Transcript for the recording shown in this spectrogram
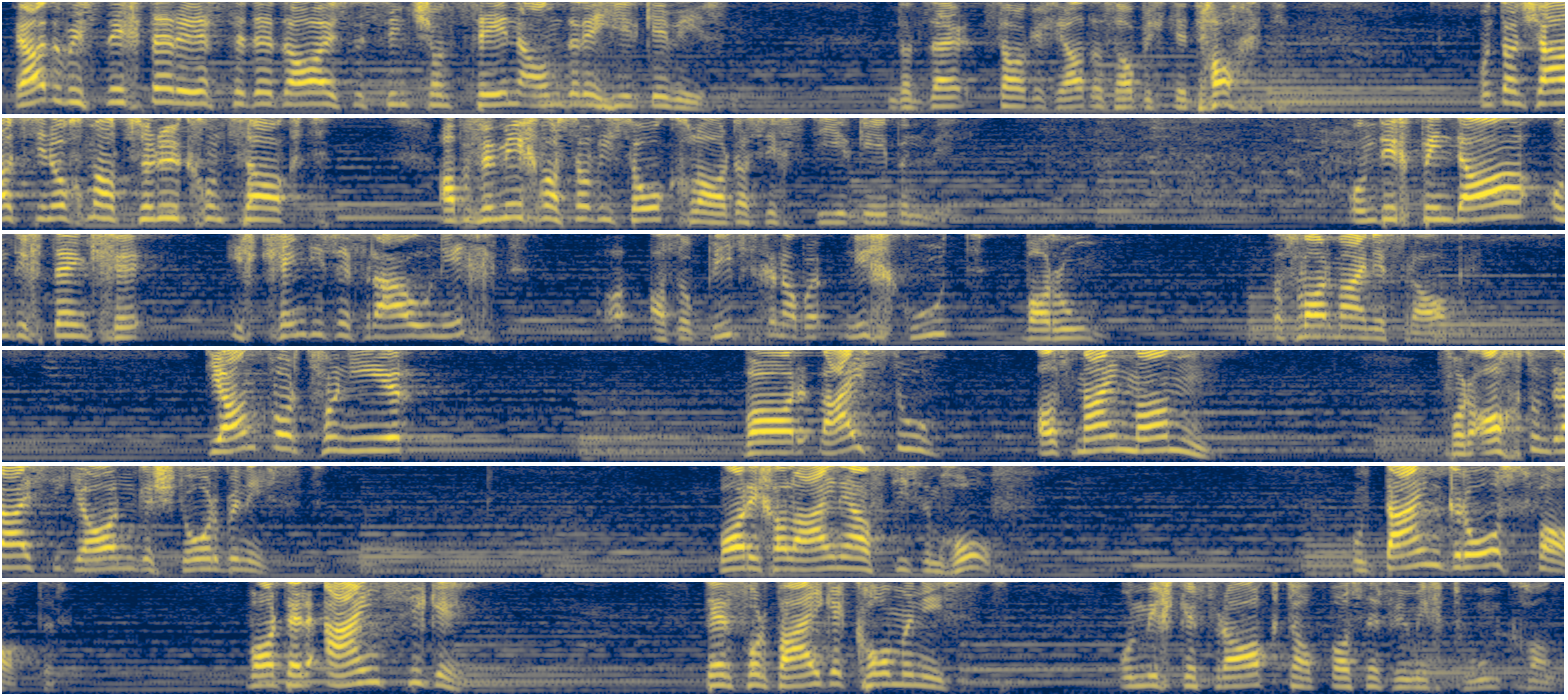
ja, du bist nicht der Erste, der da ist, es sind schon zehn andere hier gewesen. Und dann sage ich, ja, das habe ich gedacht. Und dann schaut sie nochmal zurück und sagt, aber für mich war sowieso klar, dass ich es dir geben will. Und ich bin da und ich denke, ich kenne diese Frau nicht, also ein bisschen, aber nicht gut. Warum? Das war meine Frage. Die Antwort von ihr war, weißt du, als mein Mann vor 38 Jahren gestorben ist, war ich alleine auf diesem Hof. Und dein Großvater war der Einzige, der vorbeigekommen ist und mich gefragt hat, was er für mich tun kann.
